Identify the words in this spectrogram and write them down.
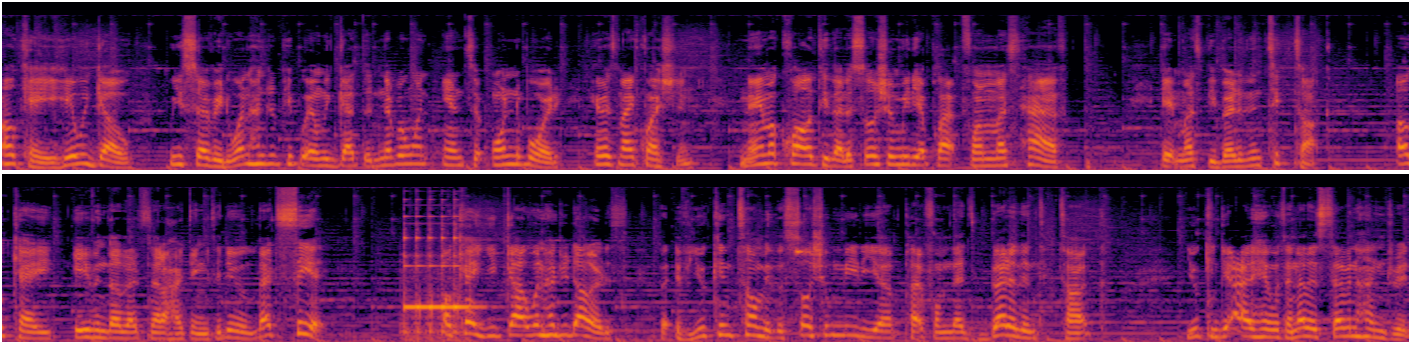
Okay, here we go. We surveyed 100 people and we got the number one answer on the board. Here's my question. Name a quality that a social media platform must have. It must be better than TikTok. Okay, even though that's not a hard thing to do, let's see it. Okay, you got $100. But if you can tell me the social media platform that's better than TikTok, you can get out of here with another 700.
